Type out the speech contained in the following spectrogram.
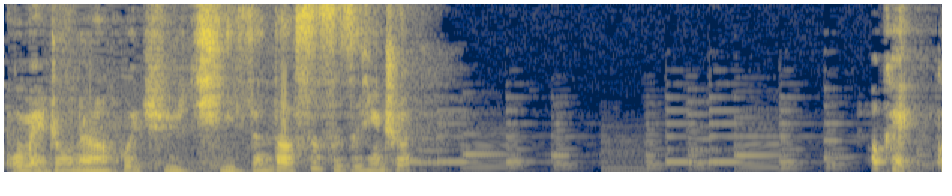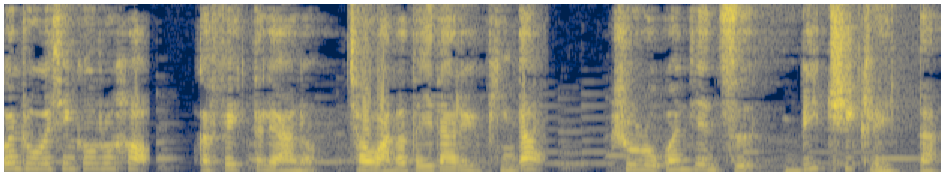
我每周呢会去骑三到四次自行车。OK，关注微信公众号“咖啡意大利诺”，乔瓦纳的意大利语频道，输入关键词 “bicicletta”。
